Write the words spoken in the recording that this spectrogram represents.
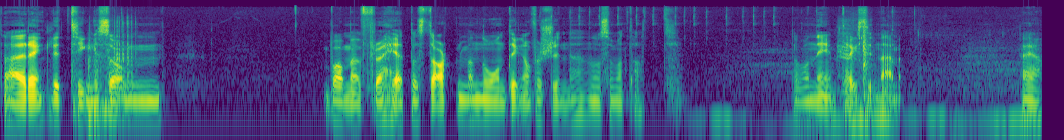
Det er egentlig ting som var med fra helt på starten, men noen ting har forsvunnet. Noe som er tatt. Det var nametag siden her, men ja, ja.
